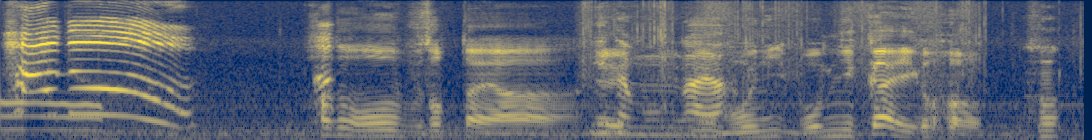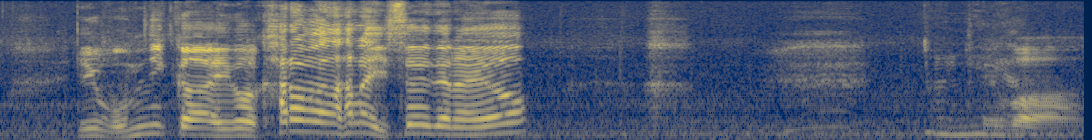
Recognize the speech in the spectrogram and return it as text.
파도! 파도 오 무섭다 야. 이게 이거 뭔가요? 뭐니, 뭡니까 이거? 이거 뭡니까? 이거 카라반 하나 있어야 되나요? 웬일이야. 대박.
